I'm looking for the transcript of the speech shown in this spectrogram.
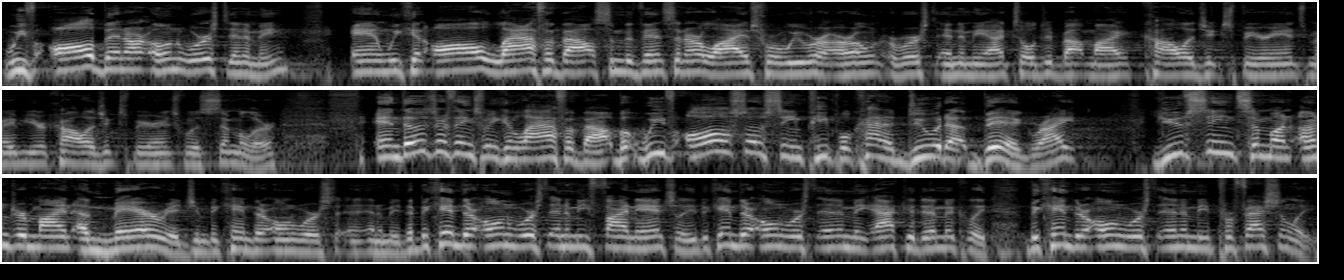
we've all been our own worst enemy, and we can all laugh about some events in our lives where we were our own worst enemy. I told you about my college experience. Maybe your college experience was similar. And those are things we can laugh about, but we've also seen people kind of do it up big, right? You've seen someone undermine a marriage and became their own worst enemy. They became their own worst enemy financially, they became their own worst enemy academically, became their own worst enemy professionally.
